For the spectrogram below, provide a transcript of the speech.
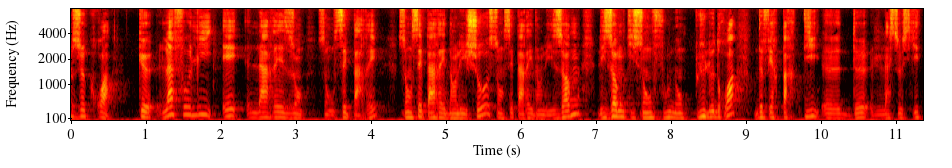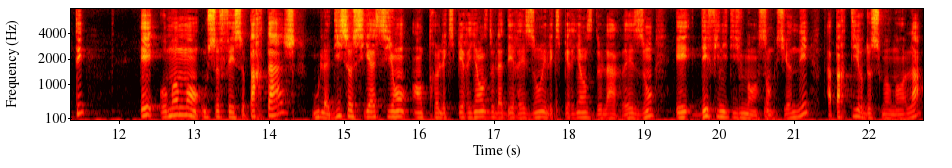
Je crois que la folie et la raison sont séparées, sont séparées dans les choses, sont séparées dans les hommes. Les hommes qui sont fous n'ont plus le droit de faire partie euh, de la société. Et au moment où se fait ce partage, où la dissociation entre l'expérience de la déraison et l'expérience de la raison est définitivement sanctionnée, à partir de ce moment-là,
